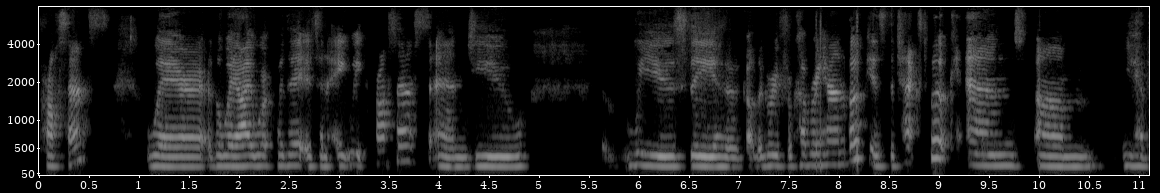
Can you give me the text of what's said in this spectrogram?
process where the way I work with it is an eight week process, and you we use the uh, got the grief recovery handbook is the textbook, and um, you have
